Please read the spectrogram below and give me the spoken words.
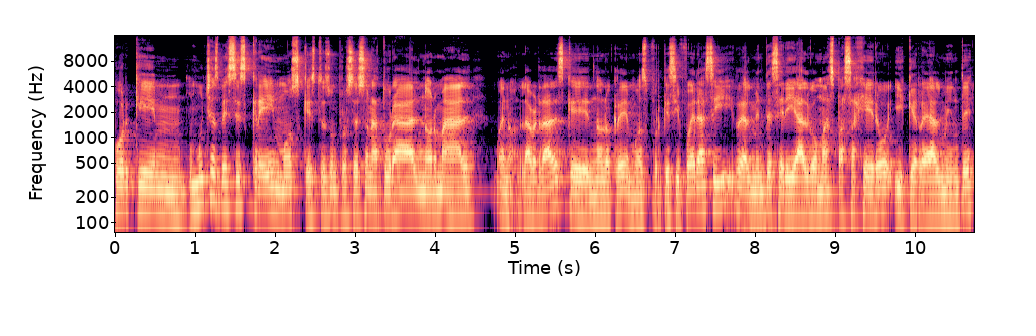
porque mm, muchas veces creemos que esto es un proceso natural, normal. Bueno, la verdad es que no lo creemos, porque si fuera así, realmente sería algo más pasajero y que realmente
